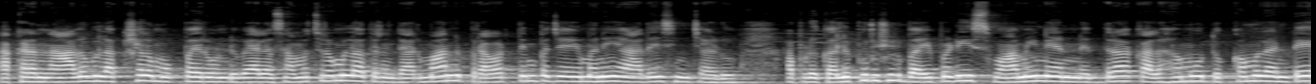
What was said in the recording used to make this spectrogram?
అక్కడ నాలుగు లక్షల ముప్పై రెండు వేల సంవత్సరంలో అతని ధర్మాన్ని ప్రవర్తింపజేయమని ఆదేశించాడు. అప్పుడు కలిపురుషుడు భయపడి స్వామి నేను నిద్ర కలహము దుఃఖములంటే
